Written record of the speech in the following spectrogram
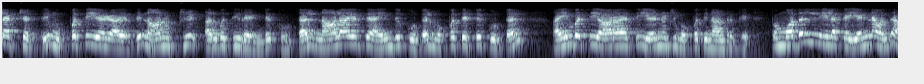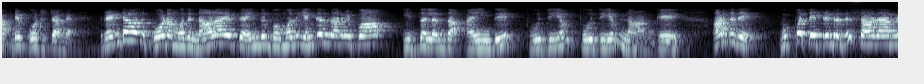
லட்சத்து முப்பத்தி ஏழாயிரத்து நானூற்று அறுபத்தி ரெண்டு கூட்டல் நாலாயிரத்தி ஐந்து கூட்டல் முப்பத்தெட்டு கூட்டல் ஐம்பத்தி ஆறாயிரத்தி எழுநூற்றி முப்பத்தி நாலு இருக்குது இப்போ முதல் இலக்க எண்ணை வந்து அப்படியே போட்டுட்டாங்க. ரெண்டாவது போடும் போது நாலாயிரத்தி ஐந்துன்னு போகும்போது எங்கேருந்து ஆரம்பிப்போம் இதில் தான் ஐந்து பூஜ்ஜியம் பூஜ்ஜியம் நான்கு. அடுத்தது முப்பத்தெட்டுன்றது சாதாரண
